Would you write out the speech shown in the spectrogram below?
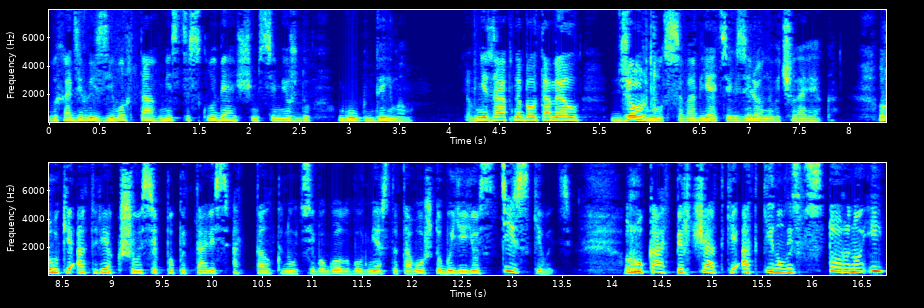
выходила из его рта вместе с клубящимся между губ дымом. Внезапно Болтамел дернулся в объятиях зеленого человека. Руки отрекшегося попытались оттолкнуть его голову вместо того, чтобы ее стискивать. Рука в перчатке откинулась в сторону, и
